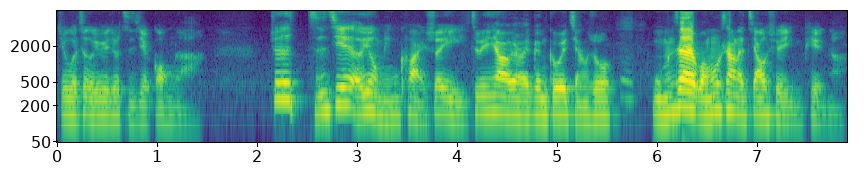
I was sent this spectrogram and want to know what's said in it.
结果这个月就直接攻了啊，就是直接而又明快，所以这边要来跟各位讲说，我们在网络上的教学影片啊。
